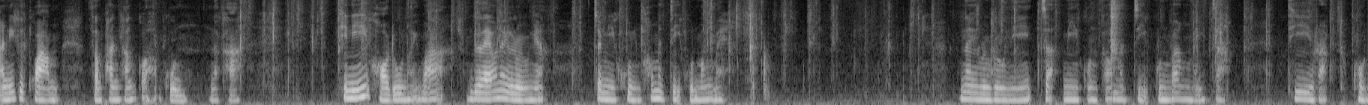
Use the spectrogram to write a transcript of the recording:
อันนี้คือความสัมพันธ์ครั้งก่อนของคุณนะคะ ทีนี้ขอดูหน่อยว่า แล้วในเร็วเนี้ยจะมีคุณเข้ามาจีบคุณบ้างไหม ในเร็วๆนี้จะมีคนเข้ามาจีบคุณบ้างไหมจ๊ะที่รักทุกคน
